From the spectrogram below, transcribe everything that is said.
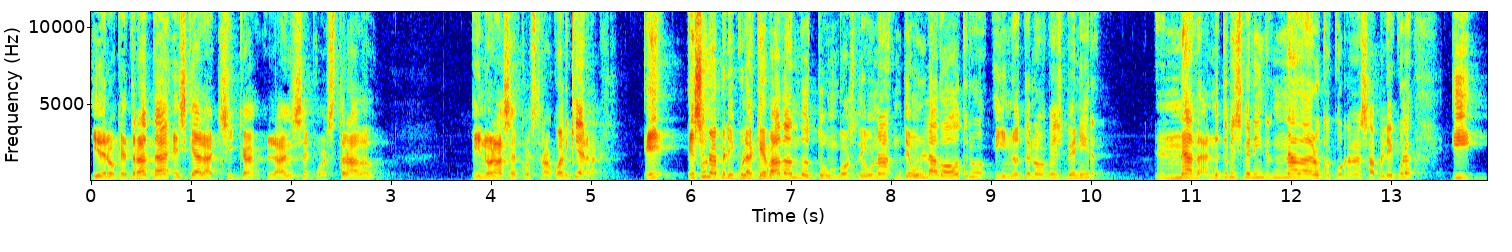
y de lo que trata es que a la chica la han secuestrado y no la ha secuestrado cualquiera. E, es una película que va dando tumbos de, una, de un lado a otro y no te lo ves venir nada, no te ves venir nada de lo que ocurre en esa película y,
